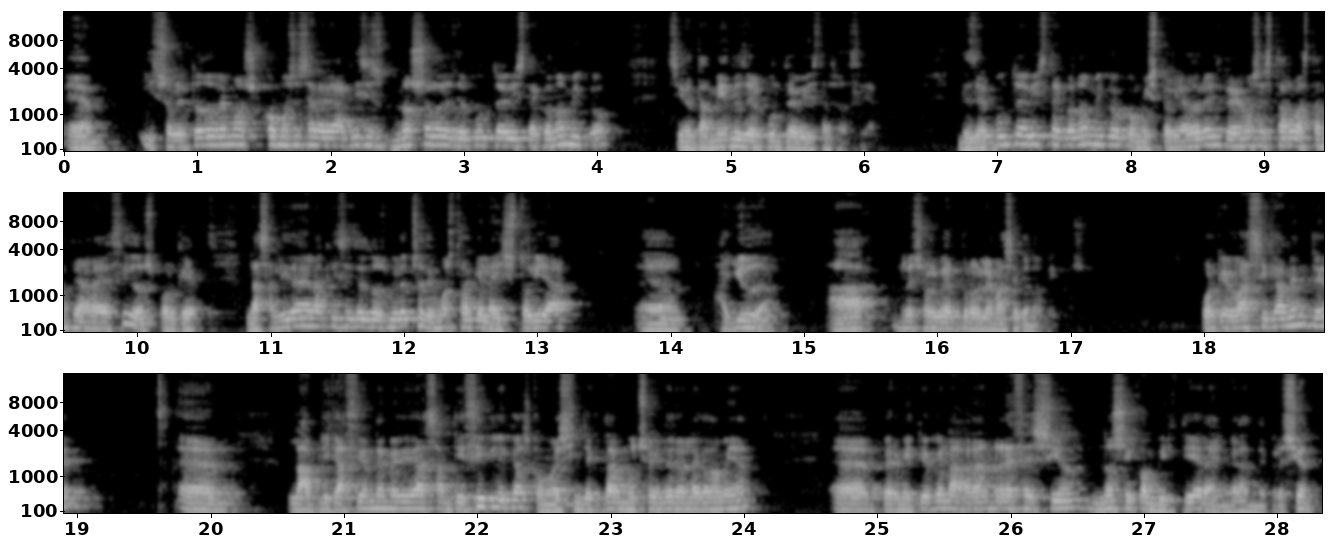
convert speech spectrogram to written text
Eh, y sobre todo vemos cómo se sale de la crisis no solo desde el punto de vista económico, sino también desde el punto de vista social. Desde el punto de vista económico, como historiadores, debemos estar bastante agradecidos porque la salida de la crisis del 2008 demuestra que la historia eh, ayuda a resolver problemas económicos. Porque básicamente eh, la aplicación de medidas anticíclicas, como es inyectar mucho dinero en la economía, permitió que la gran recesión no se convirtiera en gran depresión.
